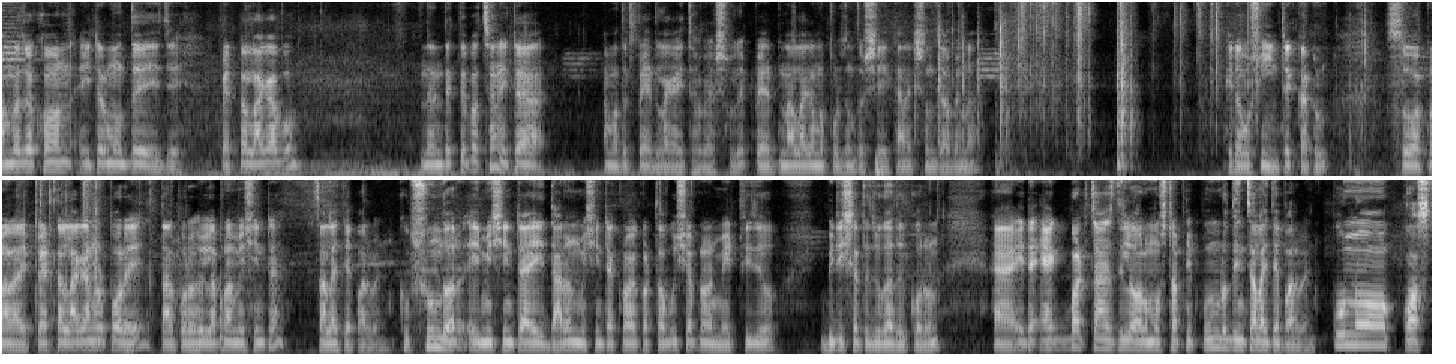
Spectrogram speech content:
আমরা যখন এইটার মধ্যে এই যে প্যাডটা লাগাবো দেন দেখতে পাচ্ছেন এটা আমাদের প্যাড লাগাইতে হবে আসলে। প্যাড না লাগানো পর্যন্ত সেই কানেকশন যাবে না। এটা অবশ্যই ইনটেক কার্টুন সো আপনারা এই প্যাডটা লাগানোর পরে তারপরে হলো আপনার মেশিনটা চালাইতে পারবেন। খুব সুন্দর এই মেশিনটা এই দারুণ মেশিনটা ক্রয় করতে। অবশ্যই আপনারা মেড ফিজিও বিডির সাথে যোগাযোগ করুন। এটা একবার চার্জ দিলে অলমোস্ট আপনি পনেরো দিন চালাইতে পারবেন। কোনো কষ্ট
